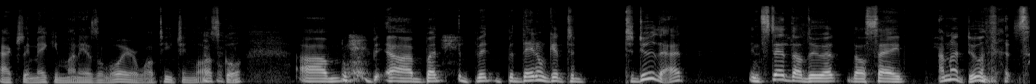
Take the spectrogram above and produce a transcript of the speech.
actually making money as a lawyer while teaching law school. Um, uh, but but but they don't get to to do that. Instead, they'll do it. They'll say, "I'm not doing this.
